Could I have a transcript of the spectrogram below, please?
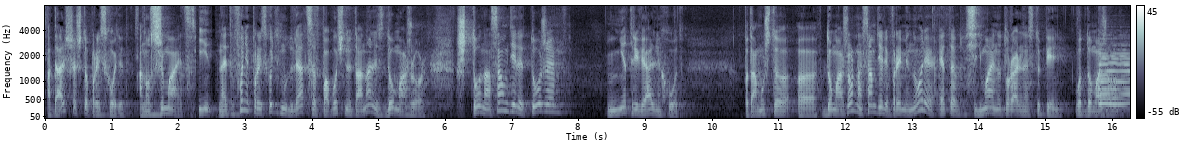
а дальше что происходит? Оно сжимается. И на этом фоне происходит модуляция в побочную тональность до мажор, что на самом деле тоже нетривиальный ход. Потому что э, до мажор на самом деле в ре миноре это седьмая натуральная ступень. Вот до мажор.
